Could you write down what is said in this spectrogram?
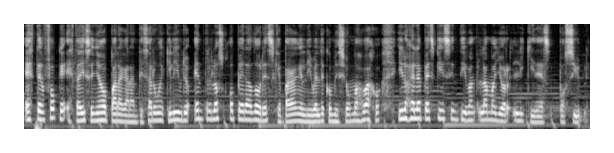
Este enfoque está diseñado para garantizar un equilibrio entre los operadores que pagan el nivel de comisión más bajo y los LPs que incentivan la mayor liquidez posible.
